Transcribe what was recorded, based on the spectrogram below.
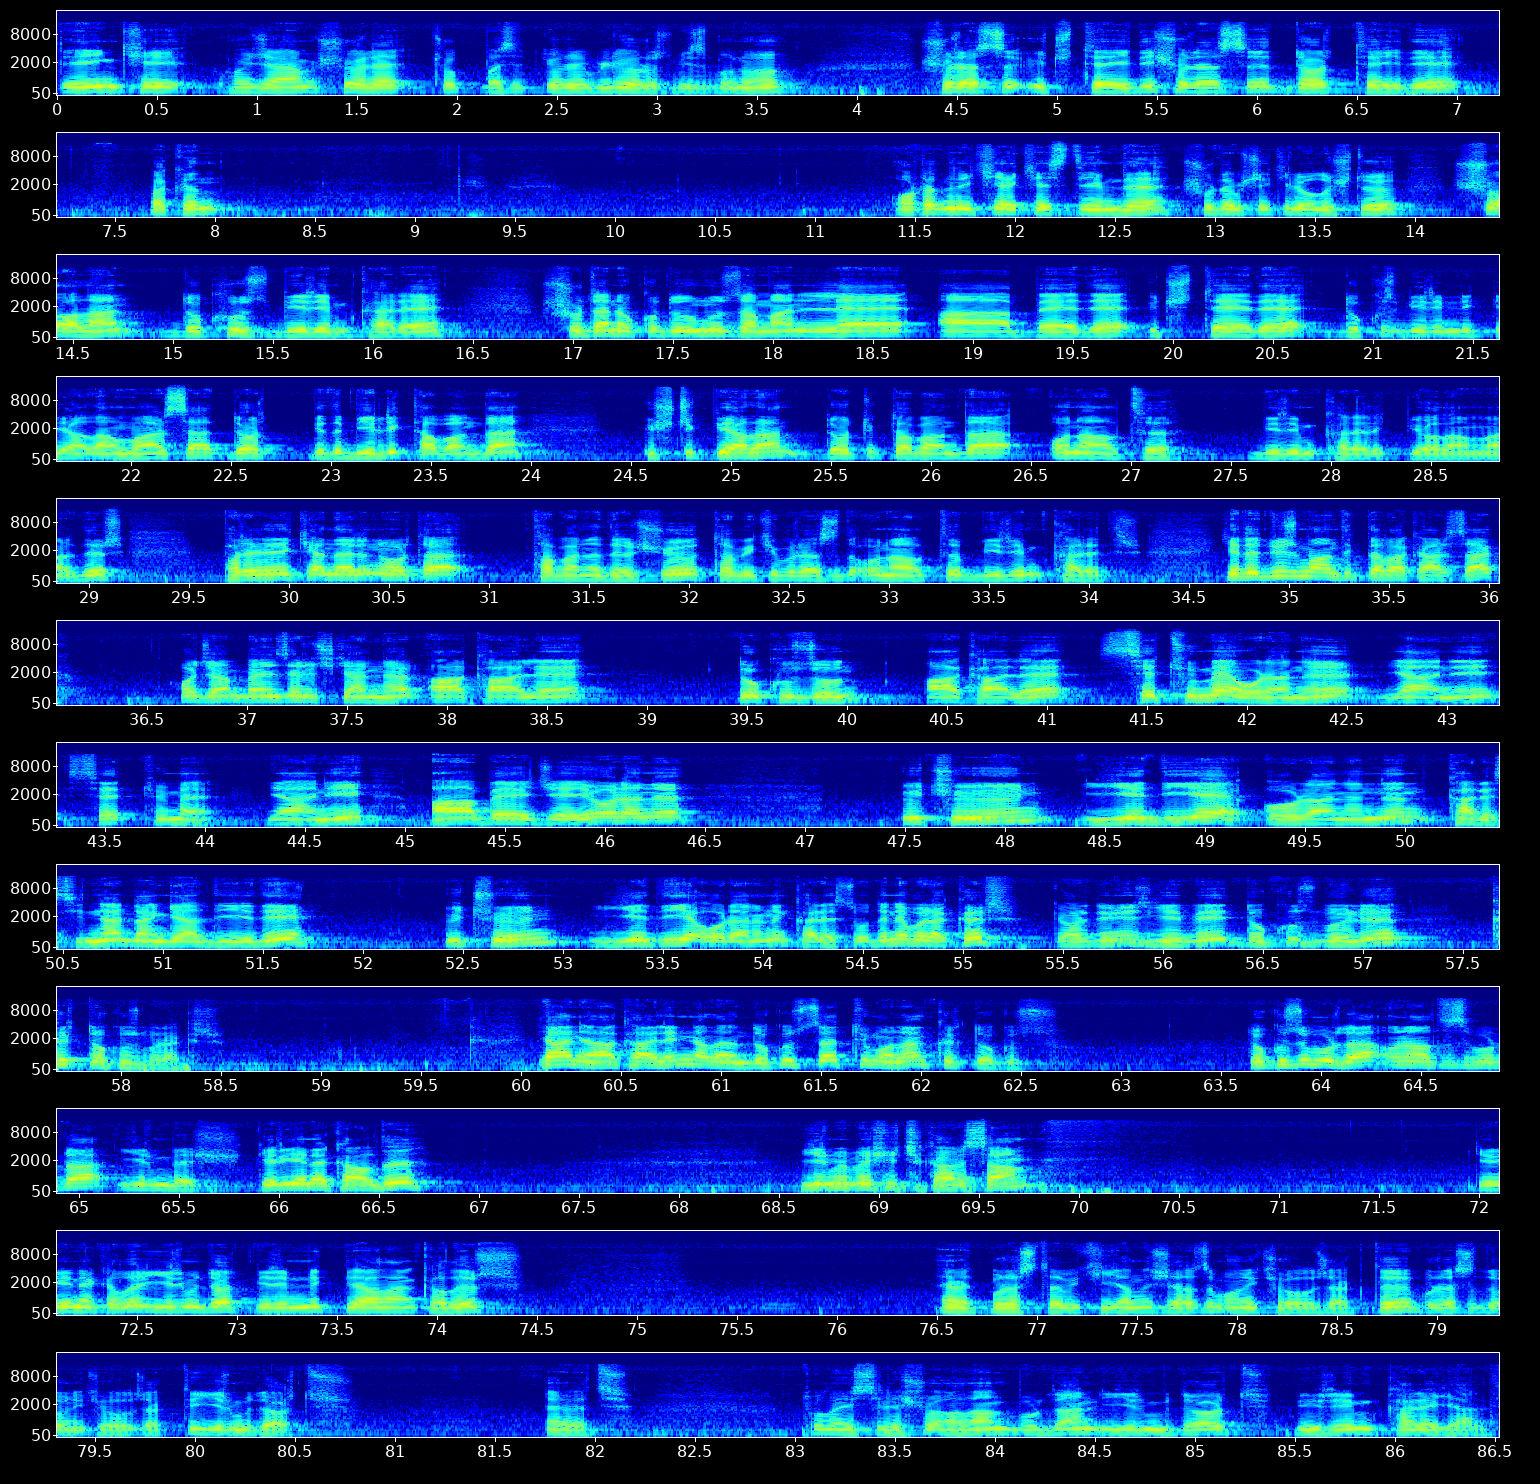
Deyin ki hocam şöyle çok basit görebiliyoruz biz bunu. Şurası 3T idi, şurası 4T idi. Bakın ortadan ikiye kestiğimde şurada bir şekil oluştu. Şu alan 9 birim kare. Şuradan okuduğumuz zaman LAB'de 3T'de 9 birimlik bir alan varsa 4 ya da birlik tabanda üçlük bir alan, dörtlük tabanda 16 birim karelik bir alan vardır. Paralel kenarın orta tabanıdır şu. Tabii ki burası da 16 birim karedir. Ya da düz mantıkla bakarsak hocam benzer üçgenler AKL 9'un AKL setüme oranı yani setüme yani ABC'ye oranı 3'ün 7'ye oranının karesi. Nereden geldi 7? 3'ün 7'ye oranının karesi. O da ne bırakır? Gördüğünüz gibi 9 bölü 49 bırakır. Yani AKL'nin alanı 9 ise tüm alan 49. 9'u burada, 16'sı burada, 25. Geriye ne kaldı? 25'i çıkarsam geriye ne kalır? 24 birimlik bir alan kalır. Evet burası tabii ki yanlış yazdım. 12 olacaktı. Burası da 12 olacaktı. 24. Evet. Dolayısıyla şu alan buradan 24 birim kare geldi.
